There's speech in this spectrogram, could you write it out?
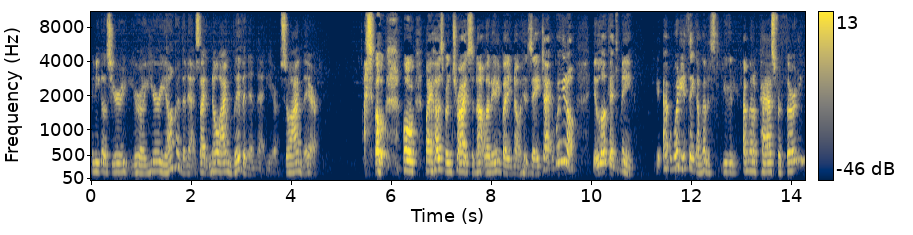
And he goes, you're you're a year younger than that. It's like, no, I'm living in that year, so I'm there. So, oh, my husband tries to not let anybody know his age. I, well, you know, you look at me. What do you think? I'm gonna you, I'm gonna pass for 30?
